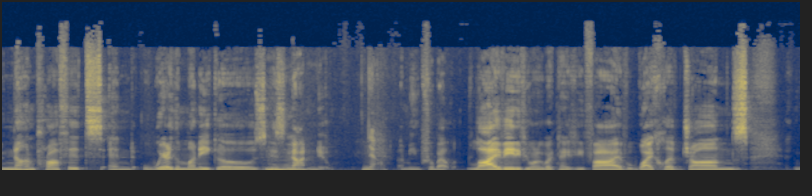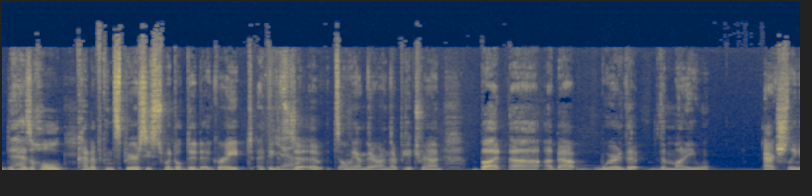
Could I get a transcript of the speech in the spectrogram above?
nonprofits and where the money goes is not new. No. I mean, for about Live Aid, if you want to go back to 1985, Wyclef Jean's has a whole kind of conspiracy. Swindle did a great. I think it's Yeah. uh it's only on their on their Patreon, but uh, about where the the money actually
